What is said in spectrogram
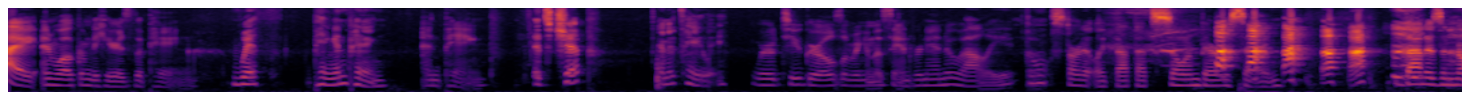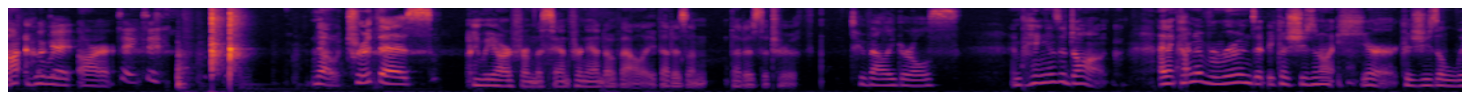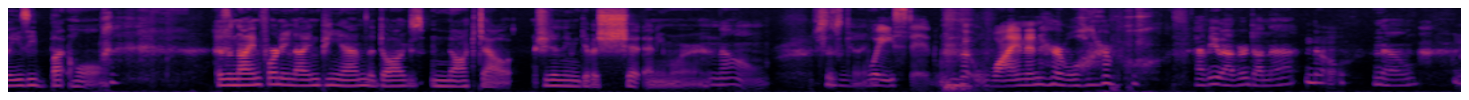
Hi, and welcome to Here's the Ping with Ping and Ping. and Ping. It's Chip and it's Haley. We're two girls living in the San Fernando Valley. Don't start it like that. That's so embarrassing. that is not who we are. Take two. No, truth is we are from the San Fernando Valley. That is un- that is the truth. Two valley girls. And Ping is a dog. And it kind of ruins it because she's not here because she's a lazy butthole. It's 9:49 p.m. The dog's knocked out. She doesn't even give a shit anymore. No. She's Just kidding. wasted. We put wine in her water bowl. Have you ever done that? No. No.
